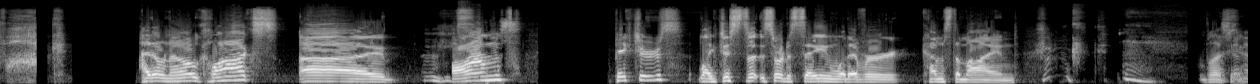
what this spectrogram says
"Fuck, I don't know, clocks, uh, arms, pictures, like just sort of saying whatever comes to mind." Bless you.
